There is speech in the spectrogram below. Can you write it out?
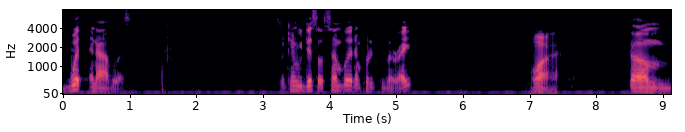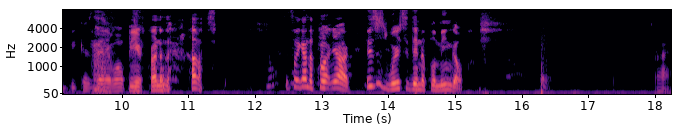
with an obelisk. So can we disassemble it and put it to the right? Why? Um, because then it won't be in front of the house. It's like on the front yard. This is worse than a flamingo. Alright.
